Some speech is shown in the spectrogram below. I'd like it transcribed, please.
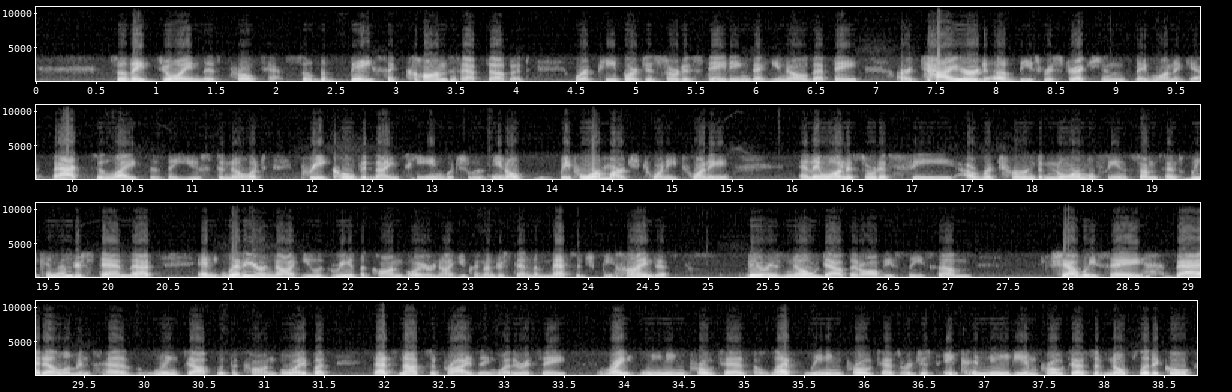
So they join this protest. So the basic concept of it, where people are just sort of stating that, you know, that they are tired of these restrictions, they want to get back to life as they used to know it pre-COVID-19, which was, you know, before March 2020 and they want to sort of see a return to normalcy in some sense. We can understand that. And whether or not you agree with the convoy or not, you can understand the message behind it. There is no doubt that obviously some, shall we say, bad elements have linked up with the convoy, but that's not surprising, whether it's a right-leaning protest, a left-leaning protest, or just a Canadian protest of no political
